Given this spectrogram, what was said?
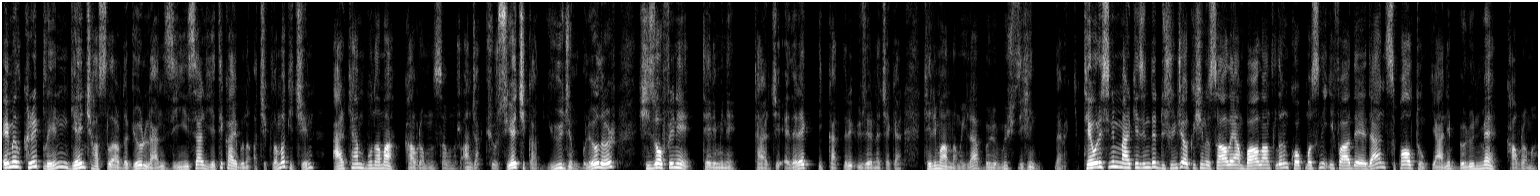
Emil Kraepelin genç hastalarda görülen zihinsel yeti kaybını açıklamak için erken bunama kavramını savunur. Ancak kürsüye çıkan Eugene Bleuler şizofreni terimini tercih ederek dikkatleri üzerine çeker. Kelime anlamıyla bölünmüş zihin demek. Teorisinin merkezinde düşünce akışını sağlayan bağlantıların kopmasını ifade eden Spaltung yani bölünme kavramı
